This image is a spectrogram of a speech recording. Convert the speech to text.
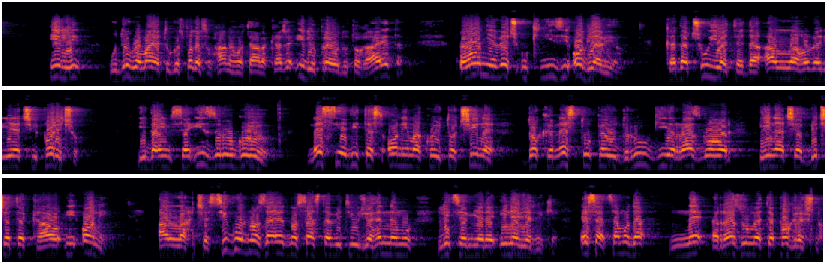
Ili u drugom ajetu gospodar subhanahu wa ta'ala kaže, ili u prevodu toga ajeta, on je već u knjizi objavio kada čujete da Allahove riječi poriču i da im se izruguju, ne sjedite s onima koji to čine dok ne stupe u drugi razgovor, inače bit ćete kao i oni. Allah će sigurno zajedno sastaviti u džehennemu licemjere i nevjernike. E sad, samo da ne razumete pogrešno.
